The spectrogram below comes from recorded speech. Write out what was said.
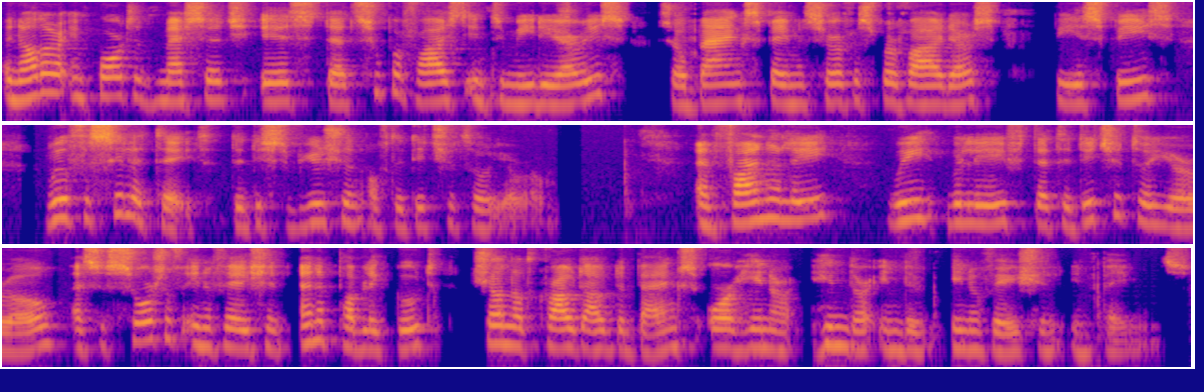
Another important message is that supervised intermediaries, so banks, payment service providers, PSPs, will facilitate the distribution of the digital euro. And finally, we believe that the digital euro as a source of innovation and a public good shall not crowd out the banks or hinder, hinder in the innovation in payments.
